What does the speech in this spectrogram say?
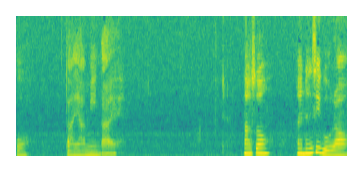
ကိုတာယာမိလာတယ်နောက်ဆုံး မနှင်းစီကိုတော့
